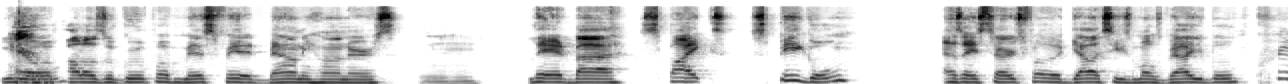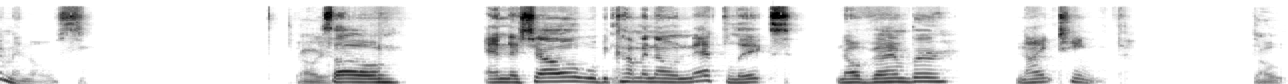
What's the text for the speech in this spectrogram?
you know, it follows a group of misfit bounty hunters hmm led by Spike Spiegel as they search for the galaxy's most valuable criminals. Oh yeah. So, and the show will be coming on Netflix November 19th. Dope.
